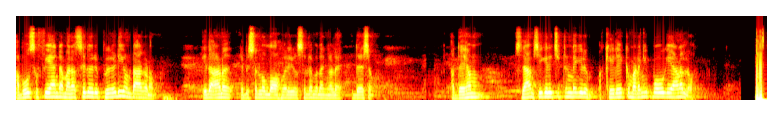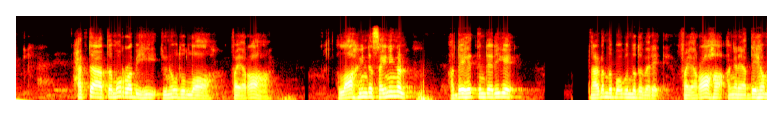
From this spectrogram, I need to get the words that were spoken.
അബൂ സുഫിയാന്റെ മനസ്സിലൊരു പേടിയുണ്ടാകണം ഇതാണ് നബി സല്ലാഹു അലൈഹി വസ്ലം തങ്ങളുടെ ഉദ്ദേശം. അദ്ദേഹം ഇസ്ലാം സ്വീകരിച്ചിട്ടുണ്ടെങ്കിലും മക്കയിലേക്ക് മടങ്ങിപ്പോവുകയാണല്ലോ. ഹത്ത തമുറബിഹി ജുനൂദുല്ലാ ഫയറാ അള്ളാഹുവിന്റെ സൈന്യങ്ങൾ അദ്ദേഹത്തിന്റെ അരികെ നടന്നു പോകുന്നത് വരെ ഫയറാഹ അങ്ങനെ അദ്ദേഹം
